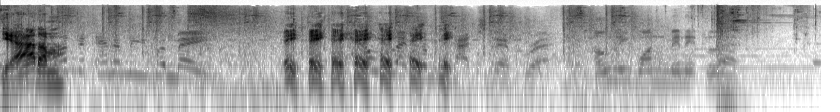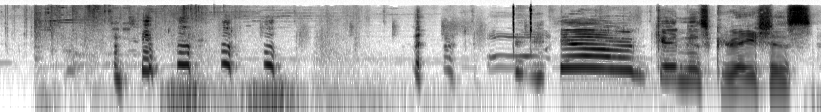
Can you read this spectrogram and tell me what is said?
Got him. Hey, hey, hey, hey, hey, hey, hey. Only one minute left. Oh, goodness gracious.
